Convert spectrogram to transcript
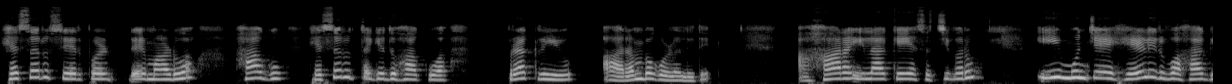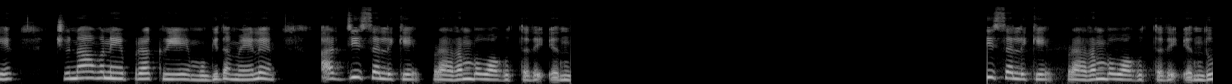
ಹೆಸರು ಸೇರ್ಪಡೆ ಮಾಡುವ ಹಾಗೂ ಹೆಸರು ತೆಗೆದುಹಾಕುವ ಪ್ರಕ್ರಿಯೆಯು ಆರಂಭಗೊಳ್ಳಲಿದೆ. ಆಹಾರ ಇಲಾಖೆಯ ಸಚಿವರು ಈ ಮುಂಚೆ ಹೇಳಿರುವ ಹಾಗೆ ಚುನಾವಣೆ ಪ್ರಕ್ರಿಯೆ ಮುಗಿದ ಮೇಲೆ ಅರ್ಜಿ ಸಲ್ಲಿಕೆ ಪ್ರಾರಂಭವಾಗುತ್ತದೆ ಎಂದು ಅರ್ಜಿ ಸಲ್ಲಿಕೆ ಪ್ರಾರಂಭವಾಗುತ್ತದೆ ಎಂದು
